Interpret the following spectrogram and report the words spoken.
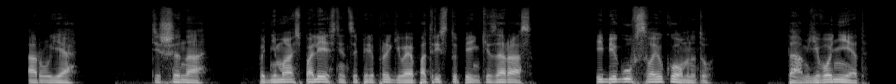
– ору я. Тишина. Поднимаюсь по лестнице, перепрыгивая по три ступеньки за раз. И бегу в свою комнату. Там его нет.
